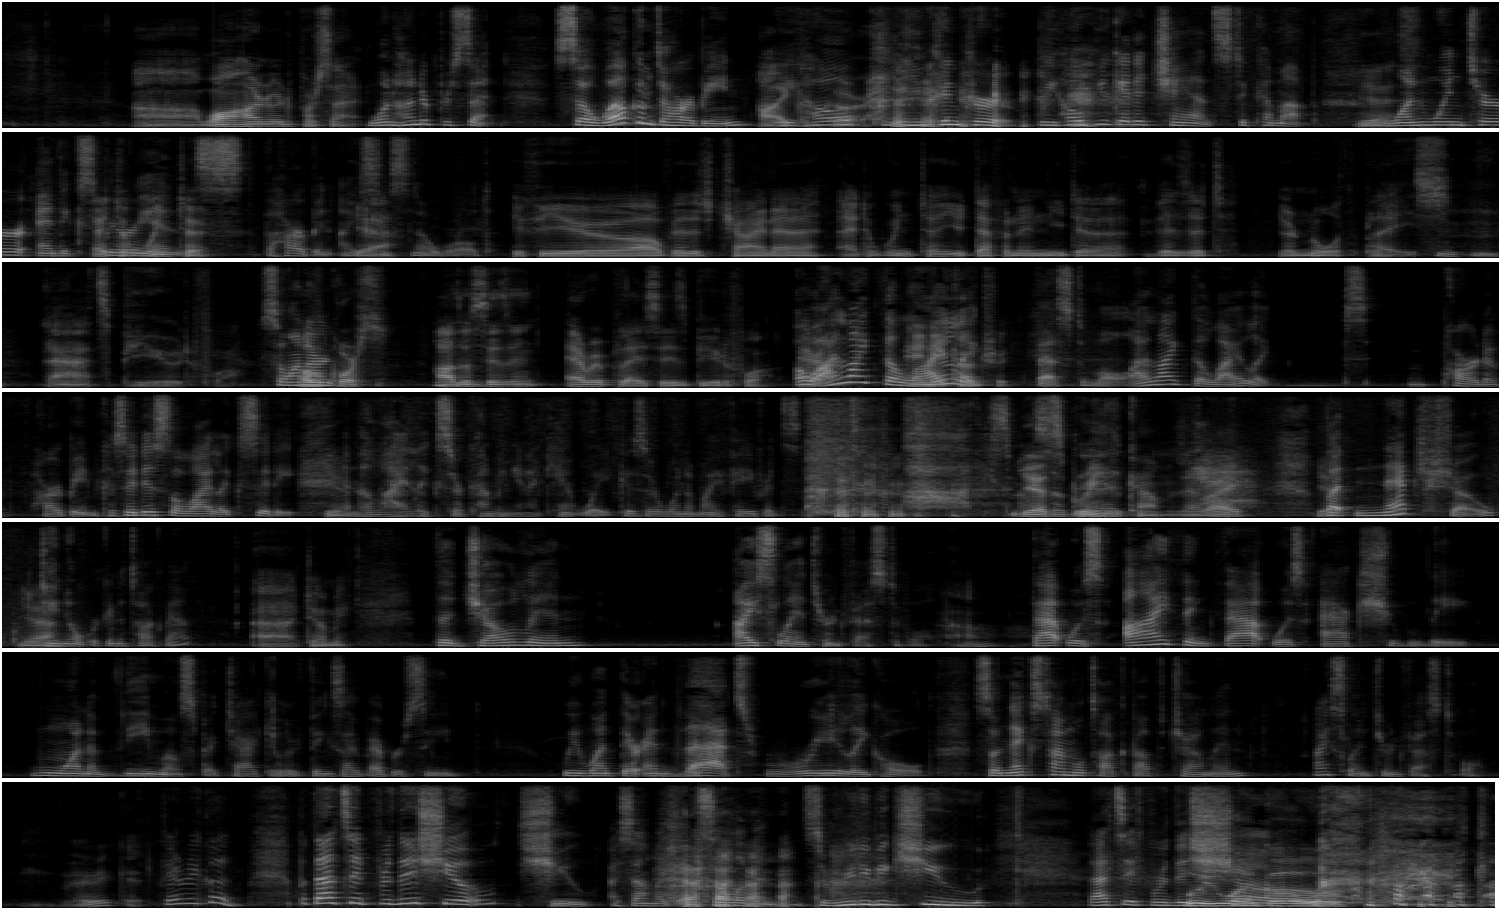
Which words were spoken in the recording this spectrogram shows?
uh, one hundred percent. 100%. So welcome to Harbin. I we hope concur. you concur. We hope you get a chance to come up Yes. one winter and winter. experience the Harbin Ice Yeah. and Snow World. If you uh, visit China at winter, you definitely need to visit the North Place. That's beautiful. So on of our course, other season, every place is beautiful. Oh, Every- I like the Lilac. Festival. I like the Lilac part of Harbin because it is the Lilac City. And the lilacs are coming, and I can't wait because they're one of my favorites. Ah, they smell Yes, so spring good. comes, all right? Yeah. But next show, Yeah. do you know what we're going to talk about? Uh, tell me. The Zhaolin Ice Lantern Festival. Ah. That was, I think that was actually one of the most spectacular things I've ever seen. We went there, and that's really cold. So next time we'll talk about the Zhaolin Ice Lantern Festival. Very good. Very good. But that's it for this show. Shoe. I sound like Ed Sullivan. It's a really big shoe. That's it for this you show. go?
